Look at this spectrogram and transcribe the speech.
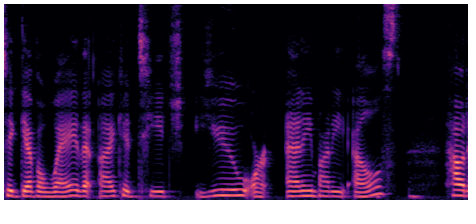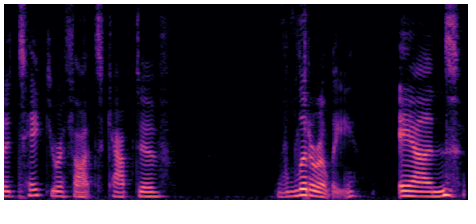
to give away that I could teach you or anybody else how to take your thoughts captive literally and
